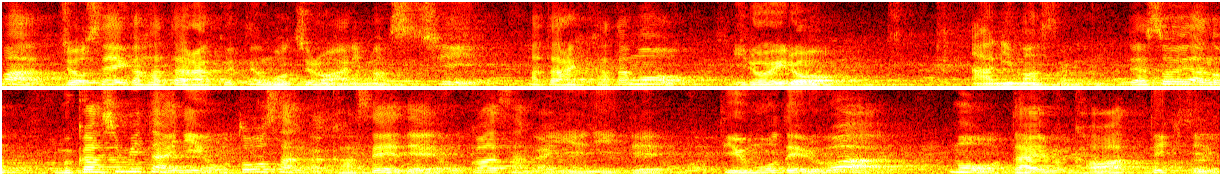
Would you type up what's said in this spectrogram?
まあ、女性が働くっていうのももちろんありますし働き方もいろいろありますよね。でそういうあの昔みたいにお父さんが稼いでお母さんが家にいてっていうモデルはもうだいぶ変わってきている。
